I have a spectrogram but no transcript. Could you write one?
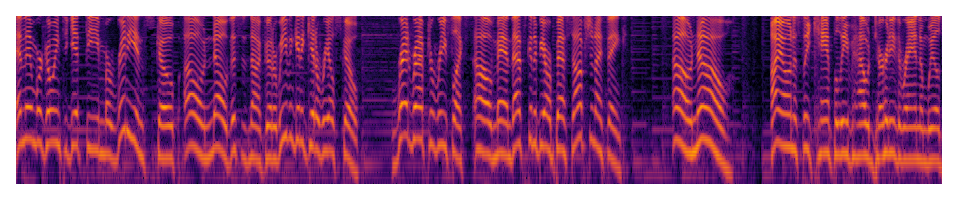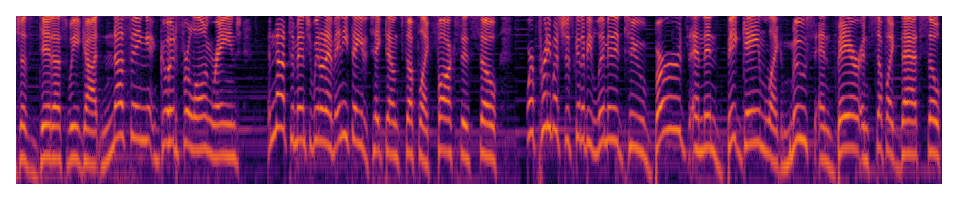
And then we're going to get the Meridian scope. Oh no, this is not good. Are we even going to get a real scope? Red Raptor Reflex. Oh man, that's gonna be our best option, I think. Oh no. I honestly can't believe how dirty the random wheel just did us. We got nothing good for long range. And not to mention, we don't have anything to take down stuff like foxes, so we're pretty much just going to be limited to birds and then big game like moose and bear and stuff like that. So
